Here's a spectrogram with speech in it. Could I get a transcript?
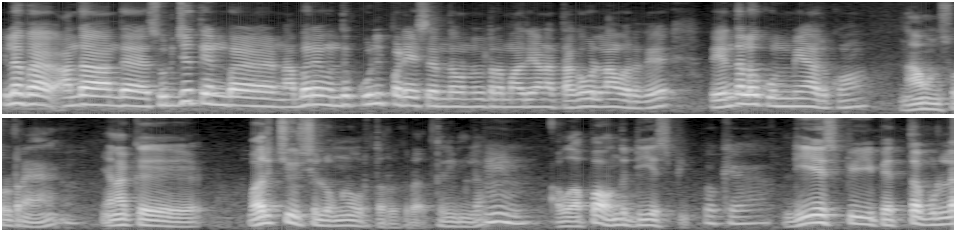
இல்ல அந்த அந்த சுர்ஜித் என்ப நபரே வந்து கூலிப்படையை சேர்ந்தவன்ற மாதிரியான தகவல்லாம் வருது. எந்த அளவுக்கு உண்மையா இருக்கும்? நான் ஒன்று சொல்றேன். எனக்கு வரிச்சியூர் செல்வம்னு ஒருத்தர் இருக்கிறார் தெரியுமில்ல? அவங்க அப்பா வந்து டிஎஸ்பி ஓகே. டிஎஸ்பி பெத்த புள்ள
